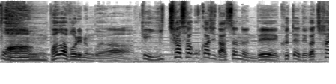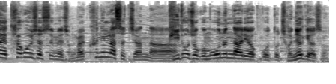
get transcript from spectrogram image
꽝 박아버리는 거야. 그게 2차 사고까지 났었는데 그때 내가 차에 타고 있었으면 정말 큰일 났었지 않나. 비도 조금 오는 날이었고 또 저녁이어서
